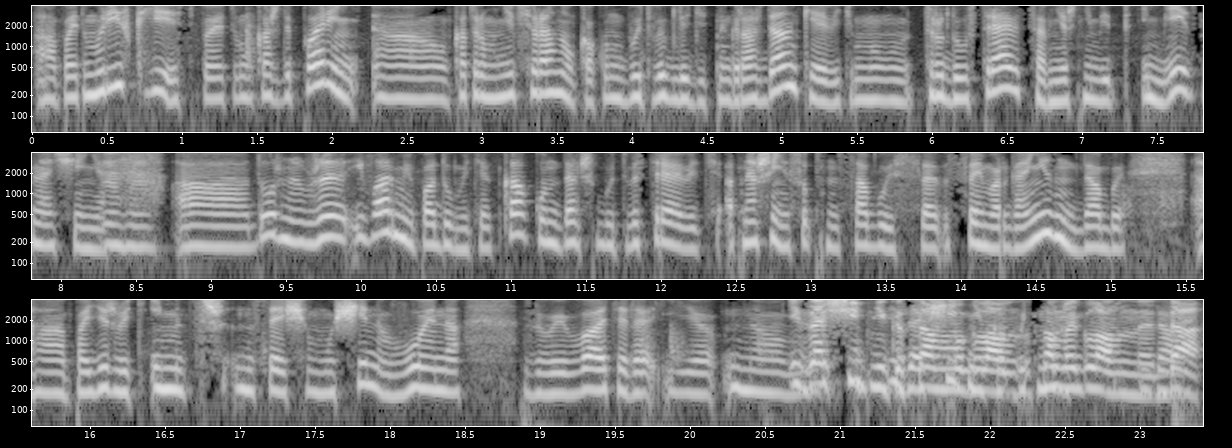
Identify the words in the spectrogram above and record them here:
А, поэтому риск есть. Поэтому каждый парень, а, которому не все равно, как он будет выглядеть на гражданке, а ведь ему трудоустраиваться, а внешний вид имеет значение, угу. должен уже и в армии подумать, а как он дальше будет выстраивать отношения, собственно, с собой, с своим организмом, дабы а, поддерживать имидж настоящего мужчины, воина, завоевателя и... Ну, и защитника, и защитника самого глав... самое главное, да. да.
